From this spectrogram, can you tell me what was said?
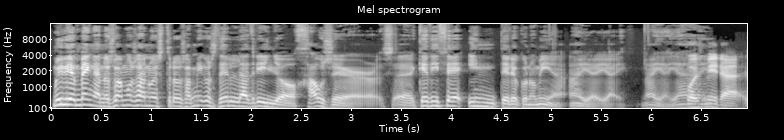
Muy bien, venga, nos vamos a nuestros amigos del ladrillo, Hausers. Eh, ¿Qué dice intereconomía? Ay, ay, ay, ay, ay, ay. Pues mira,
